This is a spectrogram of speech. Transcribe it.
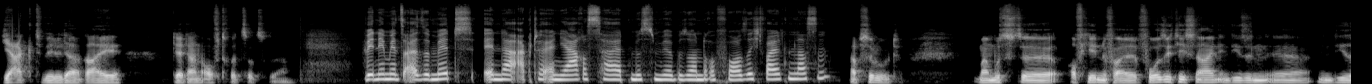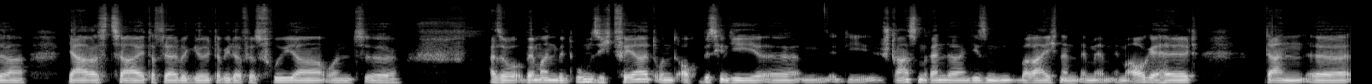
Jagdwilderei, der dann auftritt sozusagen. Wir nehmen jetzt also mit, in der aktuellen Jahreszeit müssen wir besondere Vorsicht walten lassen? Absolut. Man muss äh, auf jeden Fall vorsichtig sein in, diesen, äh, in dieser Jahreszeit. Dasselbe gilt da wieder fürs Frühjahr und äh, also wenn man mit Umsicht fährt und auch ein bisschen die, äh, die Straßenränder in diesen Bereichen im, im, im Auge hält, dann äh,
